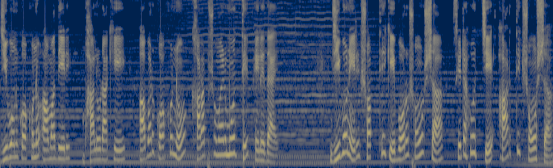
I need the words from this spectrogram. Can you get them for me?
জীবন কখনো আমাদের ভালো রাখে আবার কখনো খারাপ সময়ের মধ্যে ফেলে দেয়। জীবনের সবথেকে বড় সমস্যা সেটা হচ্ছে আর্থিক সমস্যা।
